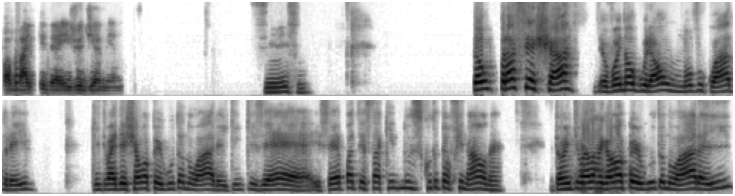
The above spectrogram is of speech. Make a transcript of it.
pra bike daí judia menos. Sim, sim. Então, para fechar, eu vou inaugurar um novo quadro aí. Quem vai deixar uma pergunta no ar aí, quem quiser. Isso é para testar quem nos escuta até o final, né? Então a gente vai largar uma pergunta no ar aí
